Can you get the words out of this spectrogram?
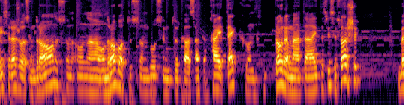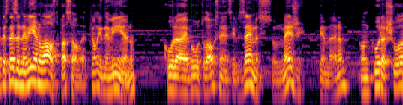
visi ražosim dronus un, un, un robotus un būsim tur, kā saka, high-tech un programmētāji. Tas viss ir forši. Bet es nezinu nevienu valstu pasaulē, pilnīgi nevienu, kurai būtu lauksainicības zemes un meži, piemēram, un kura šo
